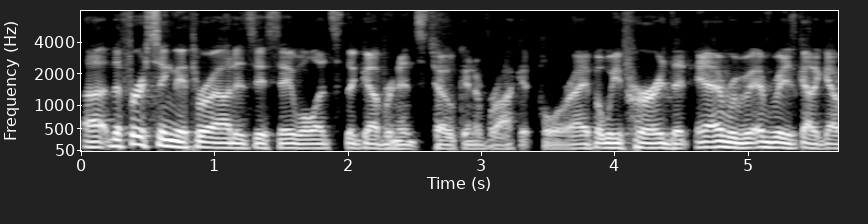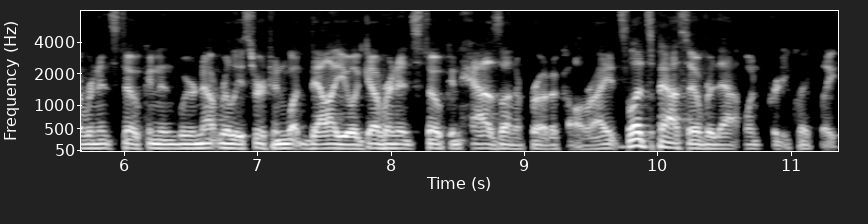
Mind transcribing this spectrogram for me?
Uh, the first thing they throw out is they say, well, it's the governance token of Rocket Pool, right? But we've heard that every, everybody's got a governance token, and we're not really certain what value a governance token has on a protocol, right? So let's pass over that one pretty quickly.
